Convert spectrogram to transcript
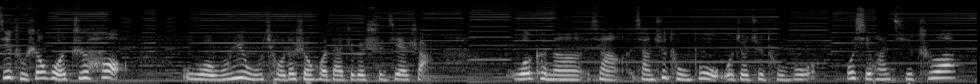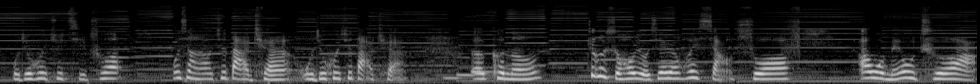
基础生活之后，我无欲无求的生活在这个世界上。我可能想想去徒步，我就去徒步；我喜欢骑车，我就会去骑车；我想要去打拳，我就会去打拳。呃，可能这个时候有些人会想说，啊，我没有车啊。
